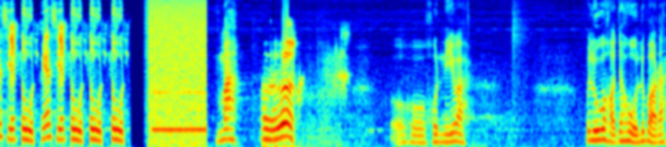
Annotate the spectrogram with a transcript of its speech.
สเสียตูด เพสเสียตูดตูดตูดมา เออ โอ้โห คนนี้ว่ะ ไม่รู้ว่าเขาจะโหดหรือเปล่านะ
